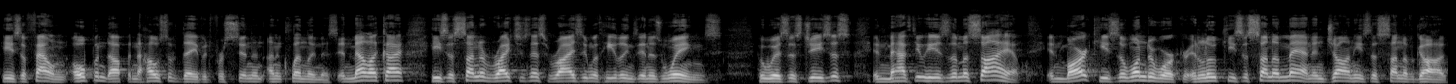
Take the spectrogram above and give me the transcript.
he's a fountain opened up in the house of David for sin and uncleanliness. In Malachi, he's a Sun of righteousness rising with healings in his wings. Who is this Jesus? In Matthew, he is the Messiah. In Mark, he's the wonder worker. In Luke, he's the Son of Man. In John, he's the Son of God.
